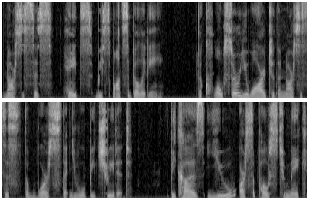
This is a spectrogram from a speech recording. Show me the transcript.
The narcissist hates responsibility. The closer you are to the narcissist, the worse that you will be treated. Because you are supposed to make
